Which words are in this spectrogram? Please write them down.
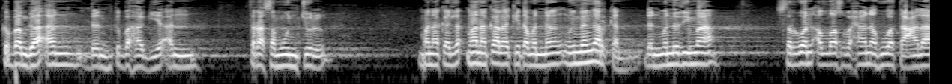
Kebanggaan dan kebahagiaan terasa muncul manakala, manakala kita mendengarkan dan menerima seruan Allah Subhanahu wa taala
